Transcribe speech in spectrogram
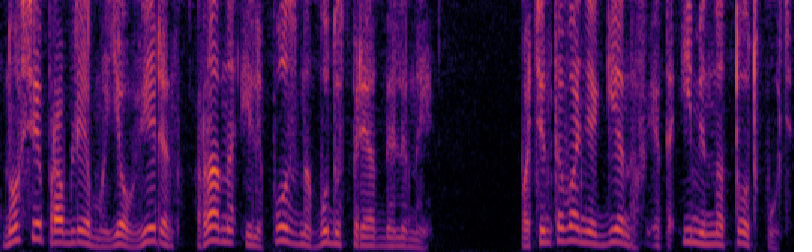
Но все проблемы, я уверен, рано или поздно будут преодолены. Патентование генов – это именно тот путь,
